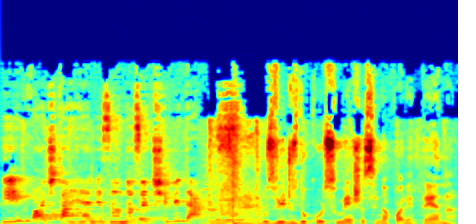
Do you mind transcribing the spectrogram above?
e pode estar realizando as atividades. Os vídeos do curso Mexa-se na Quarentena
